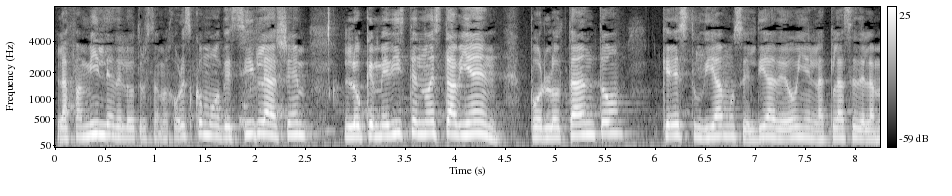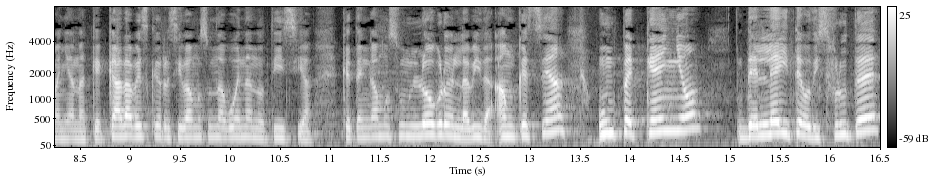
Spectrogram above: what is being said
la familia del otro está mejor. Es como decirle a Hashem, lo que me diste no está bien. Por lo tanto, ¿Qué estudiamos el día de hoy en la clase de la mañana? Que cada vez que recibamos una buena noticia, que tengamos un logro en la vida, aunque sea un pequeño deleite o disfrute,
